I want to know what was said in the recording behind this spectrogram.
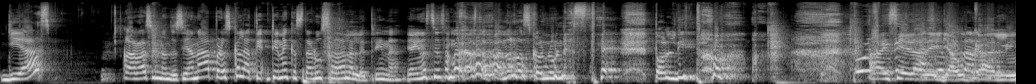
guías Ahora sí nos decían, ah, pero es que la ti- tiene que estar usada la letrina. Y ahí nos tienes tapándonos con un este toldito. Ay, sí, era de Yaucali.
